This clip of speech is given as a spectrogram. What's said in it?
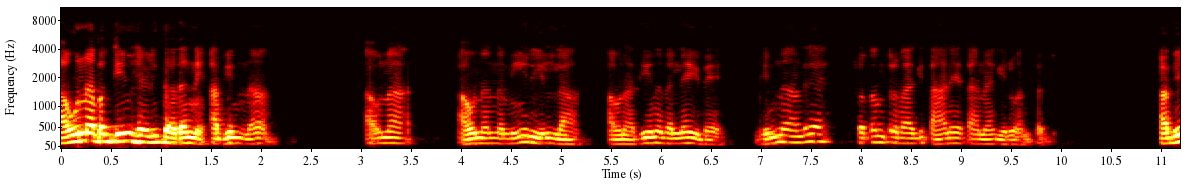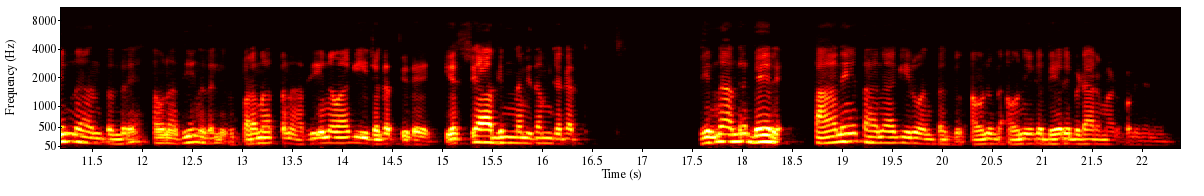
ಅವನ ಬಗ್ಗೆಯೂ ಹೇಳಿದ್ದು ಅದನ್ನೇ, ಅಭಿನ್ನ. ಅವನ, ಅವನನ್ನ ಮೀರಿ ಇಲ್ಲ, ಅವನ ಅಧೀನದಲ್ಲೇ ಇದೆ. ಭಿನ್ನ ಅಂದ್ರೆ ಸ್ವತಂತ್ರವಾಗಿ ತಾನೇ ತಾನಾಗಿ ಇರುವಂತದ್ದು ಅಭಿನ್ನ ಅಂತಂದ್ರೆ ಅವನ ಅಧೀನದಲ್ಲಿ ಪರಮಾತ್ಮನ ಅಧೀನವಾಗಿ ಈ ಜಗತ್ತಿದೆ. ಯಸ್ಯಾಭಿನ್ನವಿದಂ ಜಗತ್. ಭಿನ್ನ ಅಂದ್ರೆ ಬೇರೆ, ತಾನೇ ತಾನಾಗಿ ಇರುವಂತದ್ದು ಅವನು, ಅವನೀಗ ಬೇರೆ ಬಿಡಾರ ಮಾಡ್ಕೊಂಡಿದ್ದಾನೆ.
